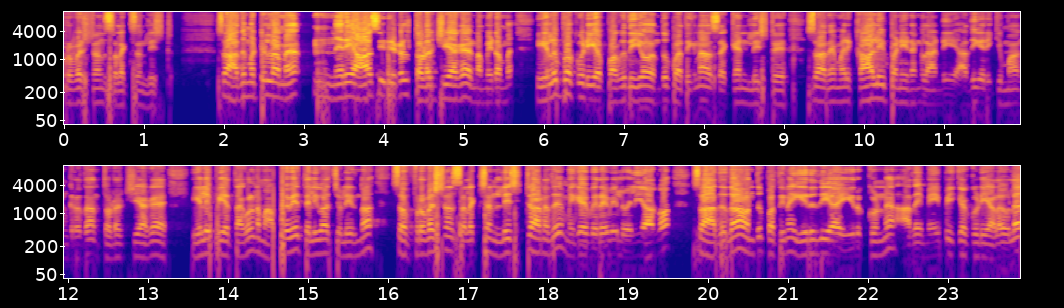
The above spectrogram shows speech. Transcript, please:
ப்ரொஃபஷனல் செலெக்ஷன் லிஸ்ட் ஸோ அது மட்டும் இல்லாமல் நிறைய ஆசிரியர்கள் தொடர்ச்சியாக நம்மிடம் எழுப்பக்கூடிய பகுதியும் வந்து பார்த்திங்கன்னா செகண்ட் லிஸ்ட்டு ஸோ அதே மாதிரி காலி பணியிடங்கள் அணி அதிகரிக்குமாங்கிறதான் தொடர்ச்சியாக எழுப்பிய தகவல். நம்ம அப்போவே தெளிவாக சொல்லியிருந்தோம். ஸோ ப்ரொஃபஷனல் செலெக்ஷன் லிஸ்ட் ஆனது மிக விரைவில் வெளியாகும். ஸோ அதுதான் வந்து பார்த்திங்கன்னா இறுதியாக இருக்குன்னு அதை மெய்ப்பிக்கக்கூடிய அளவில்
